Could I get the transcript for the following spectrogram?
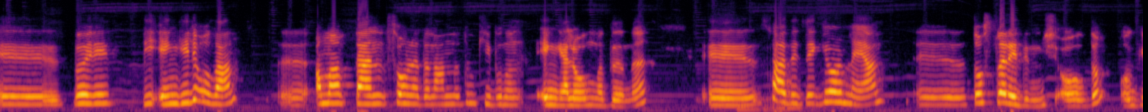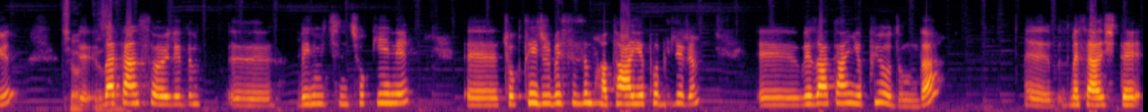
e, böyle bir engeli olan e, ama ben sonradan anladım ki bunun engel olmadığını e, sadece görmeyen e, dostlar edinmiş oldum o gün. Çok E, güzel. Zaten söyledim. E, benim için çok yeni. E, çok tecrübesizim. Hata yapabilirim. E, ve zaten yapıyordum da. E, mesela işte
